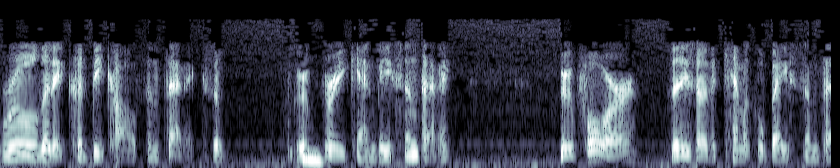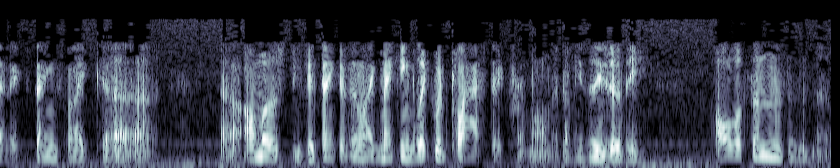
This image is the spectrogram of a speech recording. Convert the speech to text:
rule that it could be called synthetic. So group mm. three can be synthetic. Group four, these are the chemical-based synthetic things like uh, uh, almost you could think of them like making liquid plastic for a moment. I mean, these are the olefins and uh,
